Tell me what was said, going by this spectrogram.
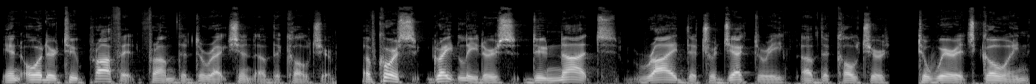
in order to profit from the direction of the culture. Of course, great leaders do not ride the trajectory of the culture to where it's going.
